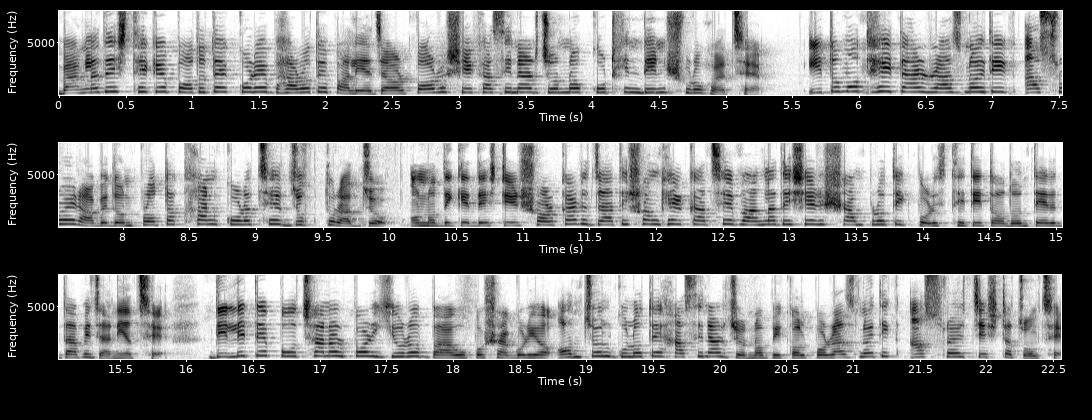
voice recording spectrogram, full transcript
বাংলাদেশ থেকে পদত্যাগ করে ভারতে পালিয়ে যাওয়ার পর শেখ হাসিনার জন্য কঠিন দিন শুরু হয়েছে। ইতোমধ্যেই তার রাজনৈতিক আশ্রয়ের আবেদন প্রত্যাখ্যান করেছে যুক্তরাজ্য। অন্যদিকে দেশটির সরকার জাতিসংঘের কাছে বাংলাদেশের সাম্প্রতিক পরিস্থিতি তদন্তের দাবি জানিয়েছে। দিল্লিতে পৌঁছানোর পর ইউরোপ বা উপসাগরীয় অঞ্চলগুলোতে হাসিনার জন্য বিকল্প রাজনৈতিক আশ্রয়ের চেষ্টা চলছে।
